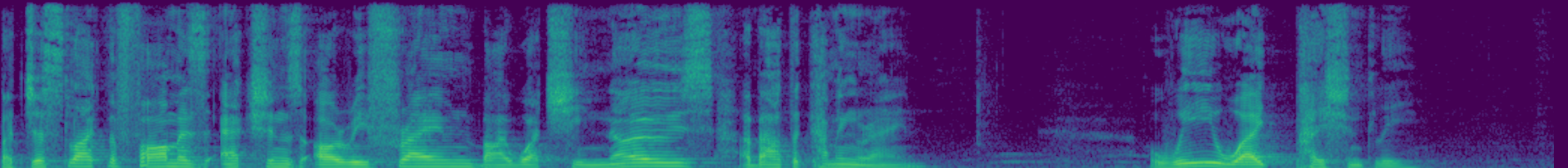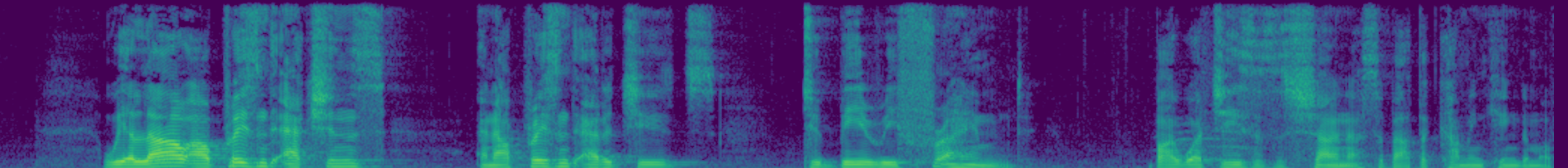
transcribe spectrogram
But just like the farmer's actions are reframed by what she knows about the coming rain, we wait patiently. We allow our present actions and our present attitudes to be reframed by what Jesus has shown us about the coming kingdom of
